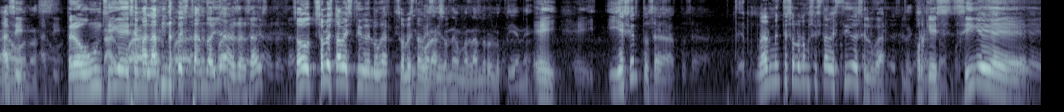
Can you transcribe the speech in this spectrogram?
Así. Pero aún sigue ese malandro estando allá, ¿sabes? Solo, solo está vestido el lugar, solo está vestido. El corazón de malandro lo tiene. y es cierto, o sea, realmente solo no está vestido ese lugar. Porque sigue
